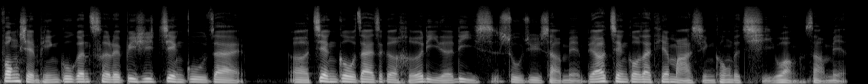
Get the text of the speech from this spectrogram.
风险评估跟策略必须建构在呃建构在这个合理的历史数据上面，不要建构在天马行空的期望上面。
